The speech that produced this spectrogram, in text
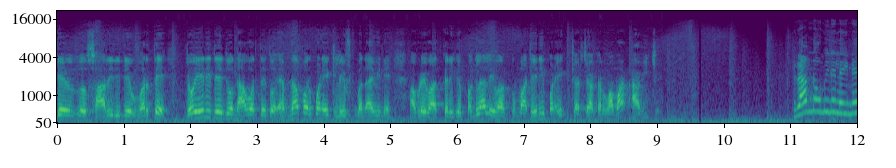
કે સારી રીતે વર્તે. જો એ રીતે જો ના વર્તે તો એમના પર પણ એક લિફ્ટ બનાવીને આપણે વાત કરી કે પગલાં લેવા માટેની પણ એક ચર્ચા કરવામાં આવી છે. રામનવમીને લઈને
